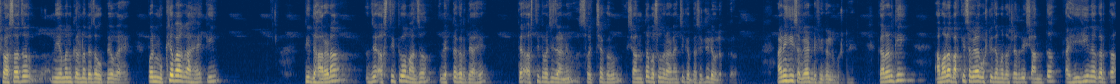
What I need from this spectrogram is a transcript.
श्वासाचं नियमन करणं त्याचा उपयोग आहे. पण मुख्य भाग आहे की ती धारणा जे अस्तित्व माझं व्यक्त करते आहे त्या अस्तित्वाची जाणीव स्वच्छ करून शांत बसून राहण्याची कपॅसिटी डेव्हलप करणं आणि ही सगळ्यात डिफिकल्ट गोष्ट आहे. कारण की आम्हाला बाकी सगळ्या गोष्टी जमत असल्या तरी शांत काहीही न करता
